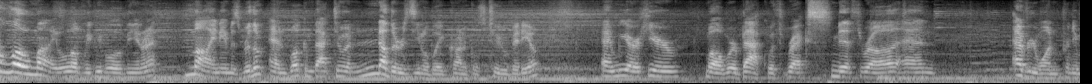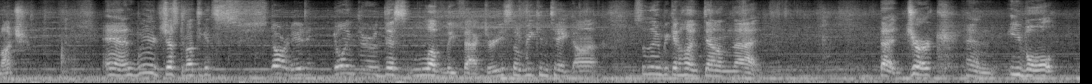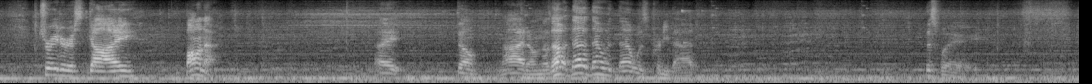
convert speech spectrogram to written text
Hello, my lovely people of the internet. My name is Rhythm, and welcome back to another Xenoblade Chronicles 2 video. And we are here, well, we're back with Rex, Mythra, and everyone, pretty much. And we're just about to get started going through this lovely factory so we can take on, so then we can hunt down that, that jerk and evil, traitorous guy, Bana. I don't. I don't know. That that that was that was pretty bad. This way.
